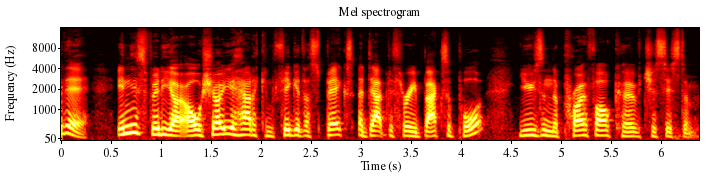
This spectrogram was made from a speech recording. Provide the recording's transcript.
there, in this video I'll show you how to configure the Spex Adapta3 back support using the Profile Curvature system.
